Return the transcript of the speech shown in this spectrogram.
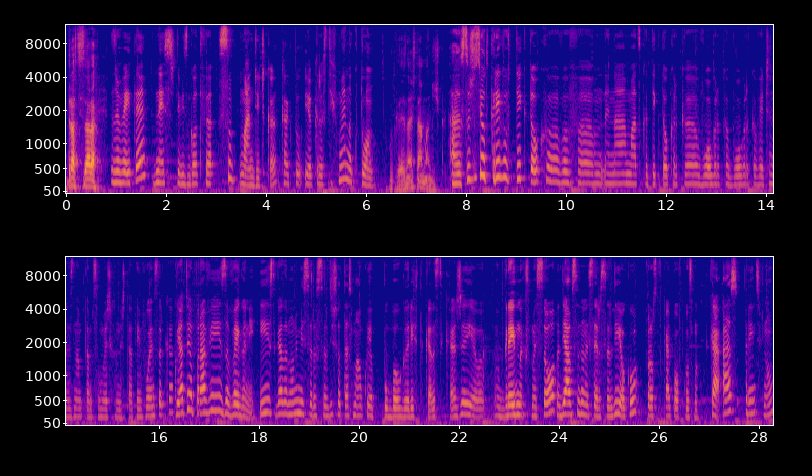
Здрасти, Сара! Здравейте! Днес ще ви изготвя с манджичка, както я кръстихме, на котлон. Откъде знаеш тази манджичка? А, също си открих в TikTok, в а, една мацка тиктокърка, влогърка, блогърка, вече не знам, там се умешаха нещата, инфлуенсърка, която я прави за вегани. И сега дано не ми се разсърди, защото аз малко я побългарих, така да се каже, и я апгрейднах с месо. Надявам се да не се разсърди, Йоко, просто така е по-вкусно. Така, аз принципно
